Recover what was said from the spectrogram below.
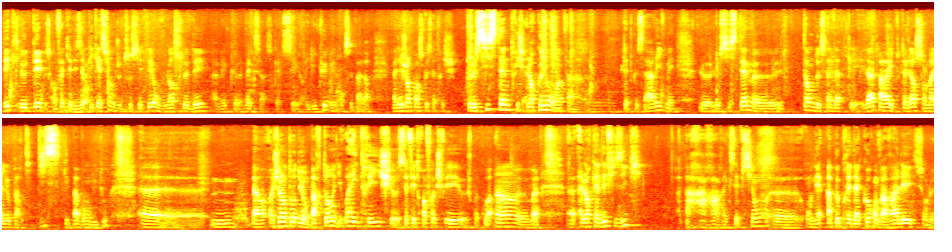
dès que le dé, parce qu'en fait, il y a des applications de jeux de société, on vous lance le dé avec, euh, avec ça. C'est ridicule, mais bon, c'est pas grave. Bah, les gens pensent que ça triche. Que le système triche. Alors que non, hein. enfin, peut-être que ça arrive, mais le, système euh, de s'adapter. Là, pareil, tout à l'heure sur Mario Party 10, qui est pas bon du tout, euh, ben, j'ai entendu en partant, il dit Ouais, il triche, ça fait trois fois que je fais, euh, je sais pas quoi, un, voilà. alors qu'un dé physique, à part rare, exception, on est à peu près d'accord, on va râler sur, le,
